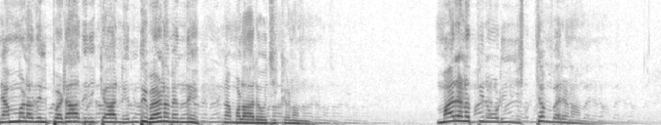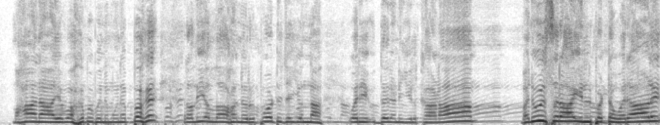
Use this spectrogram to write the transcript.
നമ്മളതിൽ പെടാതിരിക്കാൻ എന്ത് വേണമെന്ന് നമ്മൾ ആലോചിക്കണം. മരണത്തിനോട് ഇഷ്ടം വരണം. മഹാനായ വഹബുബിന് മുനബഹ് റളിയല്ലാഹുവിന് റിപ്പോർട്ട് ചെയ്യുന്ന ഒരു ഉദ്ധരണിയിൽ കാണാം. മനുസറായിൽപ്പെട്ട ഒരാൾ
